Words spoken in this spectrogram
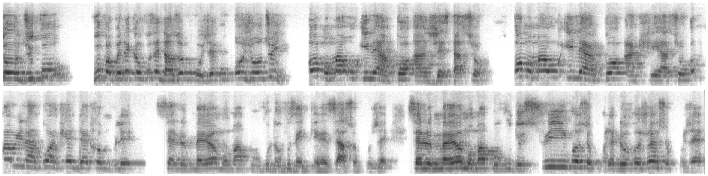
Donc, du coup, vous comprenez que vous êtes dans un projet où aujourd'hui, au moment où il est encore en gestation, au moment où il est encore en création, au moment où il est encore en train d'être moulé, c'est le meilleur moment pour vous de vous intéresser à ce projet. C'est le meilleur moment pour vous de suivre ce projet, de rejoindre ce projet,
